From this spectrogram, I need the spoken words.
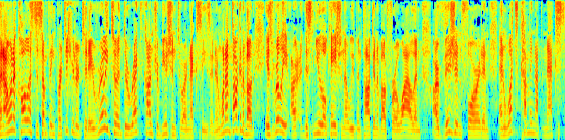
but I want to call us to something particular today, really to a direct contribution to our next season. And what I'm talking about is really our, this new location that we've been talking about for a while and our vision for it and, and what's coming up next.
